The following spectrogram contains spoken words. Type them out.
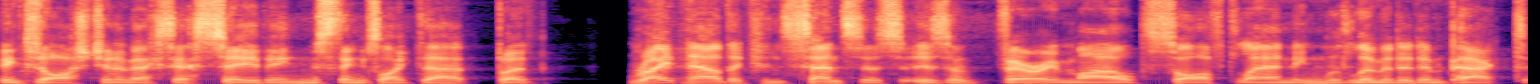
exhaustion of excess savings, things like that. But right now, the consensus is a very mild, soft landing with limited impact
